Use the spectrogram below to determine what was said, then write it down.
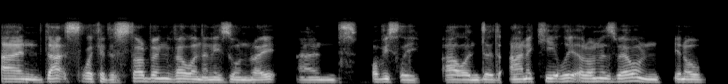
And that's like a disturbing villain in his own right. And obviously, Alan did Anarchy later on as well. And, you know,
